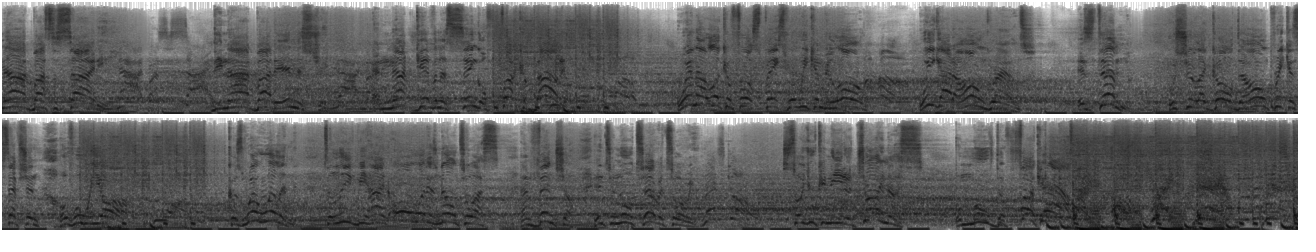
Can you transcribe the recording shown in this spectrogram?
Denied by society, denied by the industry and not given a single fuck about it. We're not looking for a space where we can belong. We got our own grounds. It's them who should let go of their own preconception of who we are. Cause we're willing to leave behind all what is known to us and venture into new territory. Let's go! So you can either join us or move the fuck out! Right, right now!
